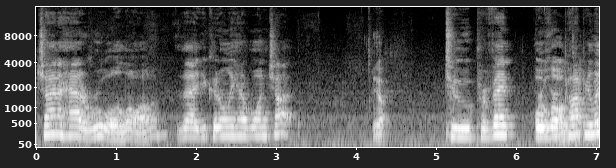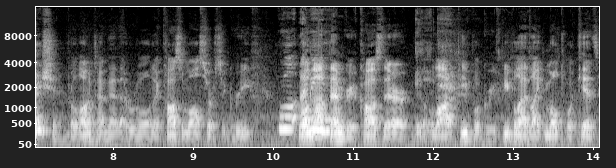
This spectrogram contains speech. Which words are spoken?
China had a rule, a law, that you could only have one child Yep. to prevent For a long time. overpopulation. For a long time, they had that rule, and it caused them all sorts of grief. Well, Well, I mean, not them grief, caused their a lot of people grief. People had like multiple kids;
